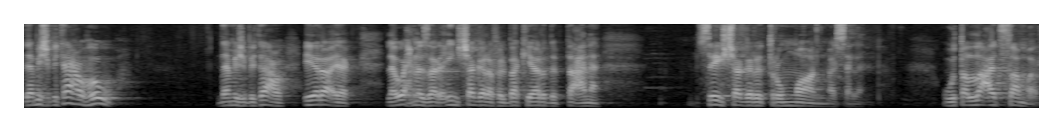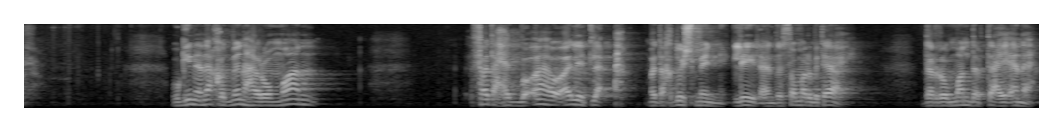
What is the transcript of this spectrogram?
ده مش بتاعه هو. ده مش بتاعه. إيه رأيك؟ لو إحنا زارعين شجرة في الباك يارد بتاعنا زي شجرة رمان مثلا وطلعت ثمر. وجينا ناخد منها رمان فتحت بقها وقالت لا ما تاخدوش مني. ليه؟ لأن ده الثمر بتاعي. ده الرمان ده بتاعي أنا.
